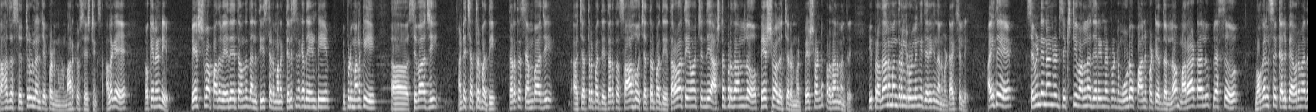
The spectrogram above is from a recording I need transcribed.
సహజ శత్రువులు అని చెప్పాడు అనమాట మార్క్వస్ హేస్టింగ్స్. అలాగే ఓకేనండి పేష్వా పదవి ఏదైతే ఉందో దాన్ని తీస్తాడు. మనకు తెలిసిన కదా ఏంటి? ఇప్పుడు మనకి శివాజీ అంటే ఛత్రపతి తర్వాత సంభాజీ ఛత్రపతి తర్వాత సాహో ఛత్రపతి తర్వాత ఏమొచ్చింది? అష్టప్రధానంలో పేష్వాలు వచ్చారనమాట పేష్వా అంటే ప్రధానమంత్రి. ఈ ప్రధానమంత్రుల రూలింగ్ జరిగిందనమాట యాక్చువల్లీ. అయితే సెవెంటీన్ హండ్రెడ్ సిక్స్టీ వన్లో జరిగినటువంటి మూడో పానిపట్టు యుద్ధంలో మరాఠాలు ప్లస్ మొఘల్స్ కలిపి ఎవరి మీద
